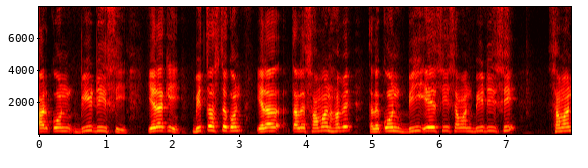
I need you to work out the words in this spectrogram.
আর কোন বিডিসি এরা কি? বৃত্তস্থ কোণ। এরা তাহলে সমান হবে। তাহলে কোন বিএসি সমান বিডিসি সমান।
